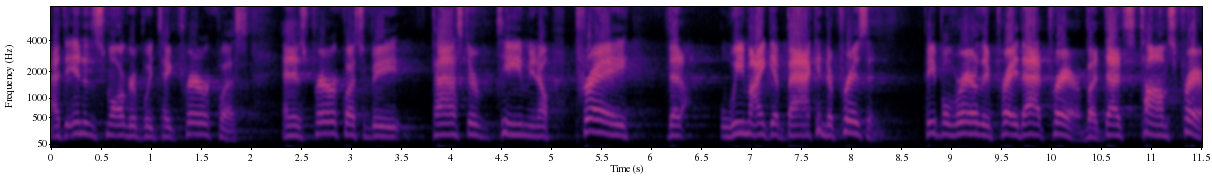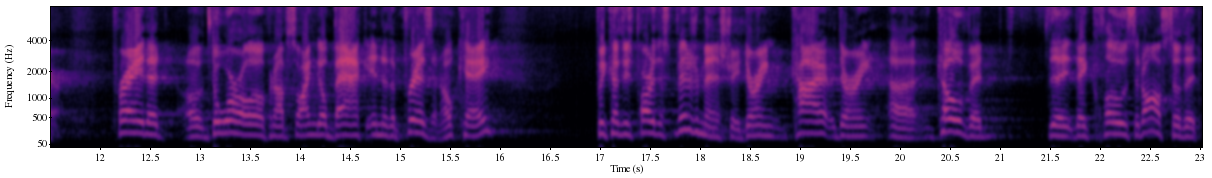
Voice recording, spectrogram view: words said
at the end of the small group, we'd take prayer requests. And his prayer request would be pastor team, you know, pray that we might get back into prison. People rarely pray that prayer, but that's Tom's prayer. Pray that a door will open up so I can go back into the prison. Okay. Because he's part of this prison ministry. During, during uh, COVID, they, they closed it off so that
